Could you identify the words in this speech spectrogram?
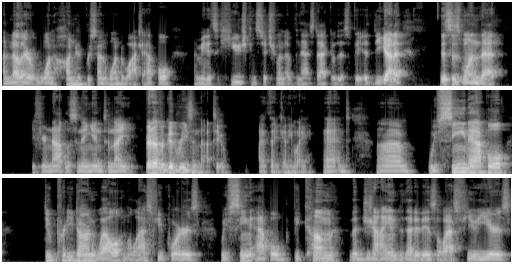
another 100% one to watch. Apple, I mean, it's a huge constituent of the NASDAQ of this. You got to, this is one that if you're not listening in tonight, you better have a good reason not to, I think, anyway. And um, we've seen Apple do pretty darn well in the last few quarters. We've seen Apple become the giant that it is the last few years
